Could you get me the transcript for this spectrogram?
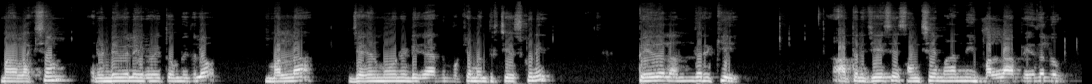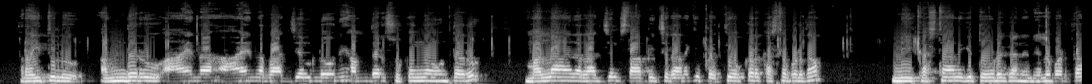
మా లక్ష్యం రెండు వేల ఇరవై తొమ్మిదిలో మళ్ళా జగన్మోహన్ రెడ్డి గారిని ముఖ్యమంత్రి చేసుకుని పేదలందరికీ అతను చేసే సంక్షేమాన్ని మళ్ళా పేదలు రైతులు అందరూ ఆయన ఆయన రాజ్యంలోనే అందరూ సుఖంగా ఉంటారు. మళ్ళా ఆయన రాజ్యం స్థాపించడానికి ప్రతి ఒక్కరు కష్టపడదాం. మీ కష్టానికి తోడుగా నేను నిలబడతా.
